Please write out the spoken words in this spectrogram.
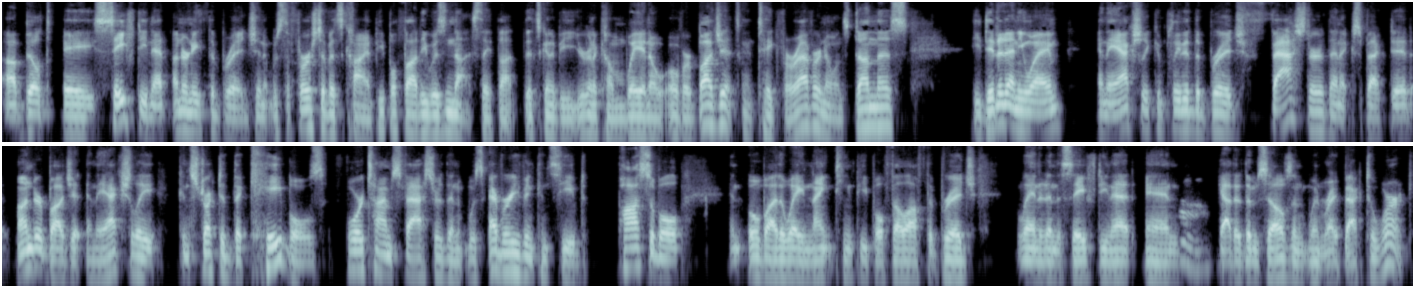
uh, built a safety net underneath the bridge, and it was the first of its kind. People thought he was nuts. They thought it's going to be you're going to come way in over budget. It's going to take forever. No one's done this. He did it anyway, and they actually completed the bridge faster than expected, under budget, and they actually constructed the cables four times faster than was ever even conceived possible. And oh, by the way, 19 people fell off the bridge, landed in the safety net, and oh. gathered themselves and went right back to work.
